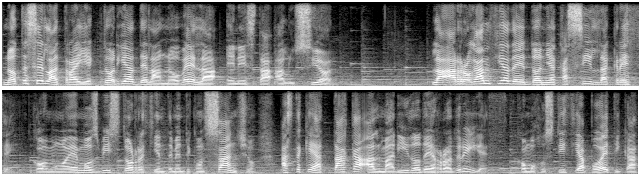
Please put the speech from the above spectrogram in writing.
Nótese la trayectoria de la novela en esta alusión. La arrogancia de Doña Casilda crece, como hemos visto recientemente con Sancho, hasta que ataca al marido de Rodríguez. Como justicia poética,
